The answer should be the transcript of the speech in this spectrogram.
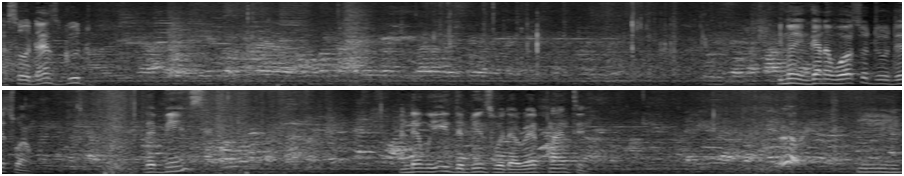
Ah, so that's good. You know, in Ghana, we also do this one the beans, and then we eat the beans with the red plantain. Mm.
